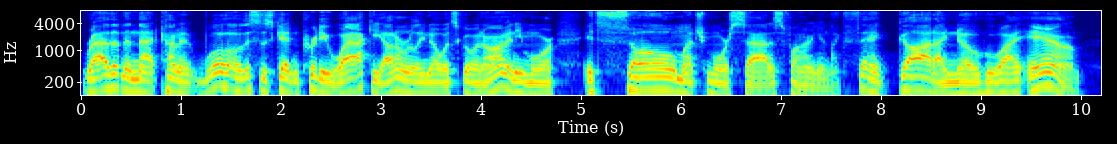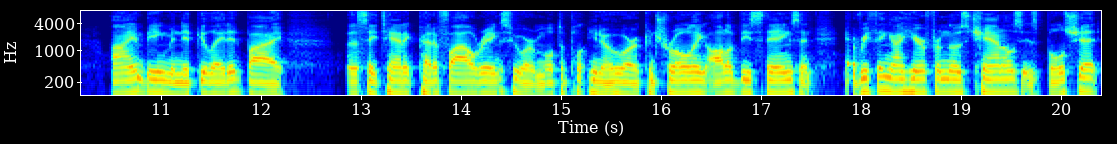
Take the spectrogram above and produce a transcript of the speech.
Rather than that kind of whoa this is getting pretty wacky. I don't really know what's going on anymore. It's so much more satisfying and like thank god i know who i am. I am being manipulated by the satanic pedophile rings who are multiple, you know, who are controlling all of these things. And everything I hear from those channels is bullshit.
